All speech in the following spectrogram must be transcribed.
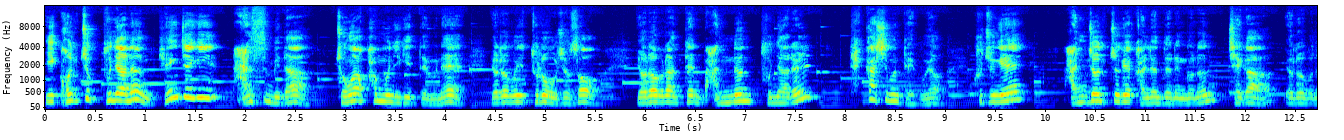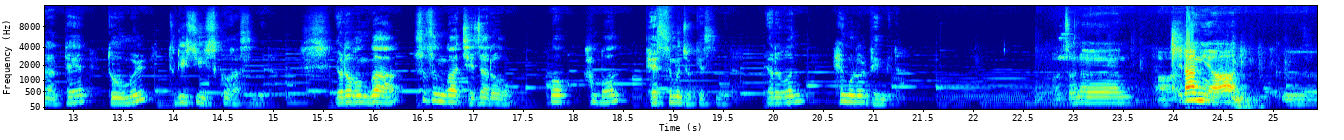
이 건축 분야는 굉장히 많습니다. 종합 학문이기 때문에 여러분이 들어오셔서 여러분한테 맞는 분야를 택하시면 되고요. 그 중에 안전 쪽에 관련되는 거는 제가 여러분한테 도움을 드릴 수 있을 것 같습니다. 여러분과 스승과 제자로 꼭 한번 뵀으면 좋겠습니다. 여러분 행운을 빕니다. 어, 저는 어, 1학년 그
